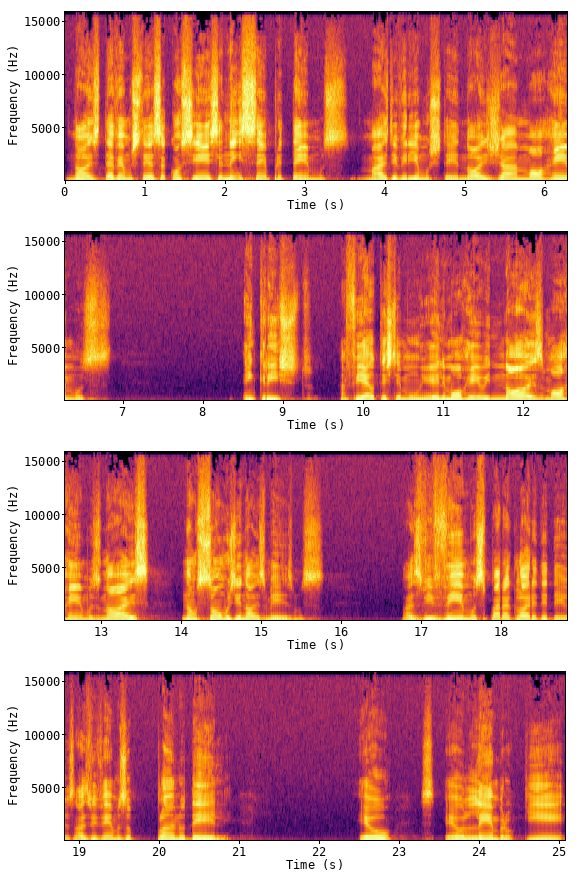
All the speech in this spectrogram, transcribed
Nós devemos ter essa consciência, nem sempre temos, mas deveríamos ter. Nós já morremos em Cristo a fiel testemunha, ele morreu e nós morremos, nós não somos de nós mesmos. Nós vivemos para a glória de Deus, nós vivemos o plano dele. Eu, eu lembro que,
